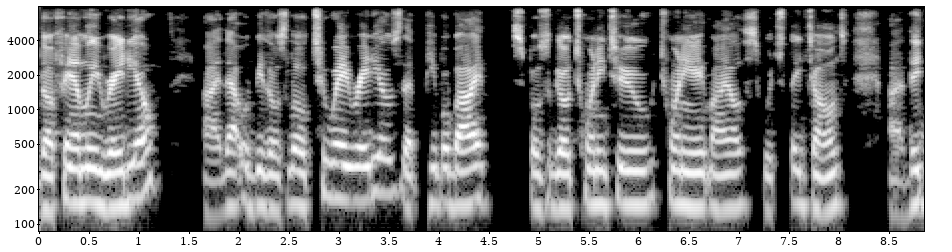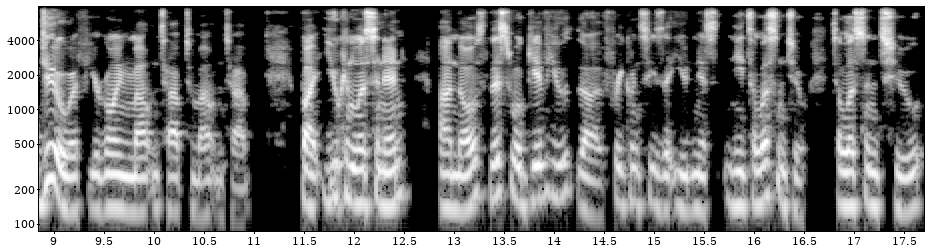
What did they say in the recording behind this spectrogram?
the family radio. Uh, that would be those little two-way radios that people buy. supposed to go 22, 28 miles, which they don't. Uh, they do if you're going mountaintop to mountaintop. But you can listen in on those. This will give you the frequencies that you need to listen to to listen to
